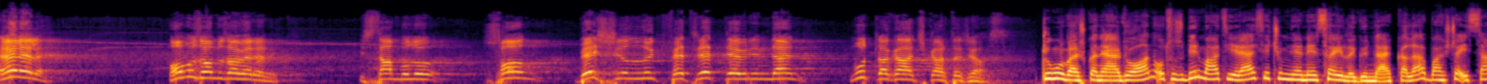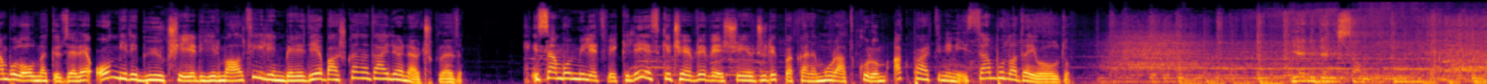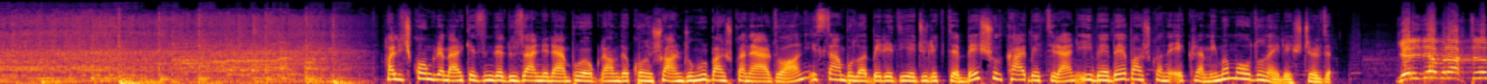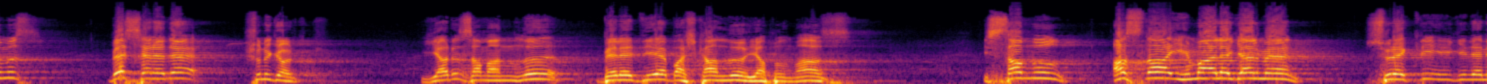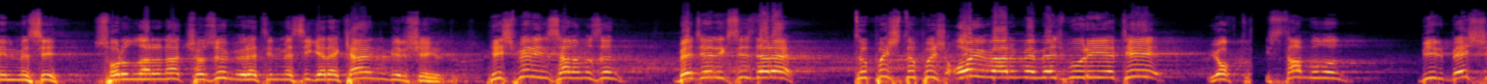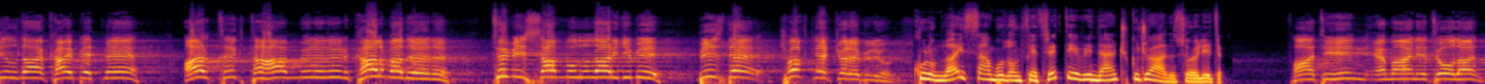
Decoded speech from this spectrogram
el ele, omuz omuza vererek İstanbul'u son 5 yıllık fetret devrinden mutlaka çıkartacağız. Cumhurbaşkanı Erdoğan 31 Mart yerel seçimlerine sayılı günler kala başta İstanbul olmak üzere 11'i büyükşehir 26 ilin belediye başkan adaylarını açıkladı. İstanbul Milletvekili eski Çevre ve Şehircilik Bakanı Murat Kurum AK Parti'nin İstanbul adayı oldu. Yeniden İstanbul. Haliç Kongre Merkezi'nde düzenlenen programda konuşan Cumhurbaşkanı Erdoğan, İstanbul'a belediyecilikte 5 yıl kaybettiren İBB Başkanı Ekrem İmamoğlu'nu eleştirdi. Geride bıraktığımız 5 senede şunu gördük. Yarı zamanlı belediye başkanlığı yapılmaz. İstanbul asla ihmale gelmeyen, sürekli ilgilenilmesi, sorunlarına çözüm üretilmesi gereken bir şehirdir. Hiçbir insanımızın beceriksizlere tıpış tıpış oy verme mecburiyeti yoktur. İstanbul'un bir beş yıl daha kaybetmeye artık tahammülünün kalmadığını tüm İstanbullular gibi biz de çok net görebiliyoruz. Kurumla İstanbul'un fetret devrinden çıkacağını söyledi. Fatih'in emaneti olan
